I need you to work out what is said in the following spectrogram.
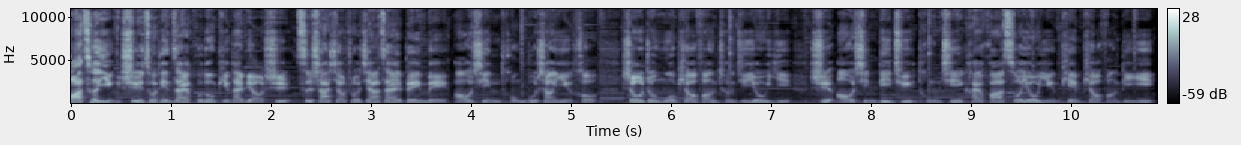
华策影视昨天在互动平台表示，《刺杀小说家》在北美、澳新同步上映后，首周末票房成绩优异，是澳新地区同期开画所有影片票房第一，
